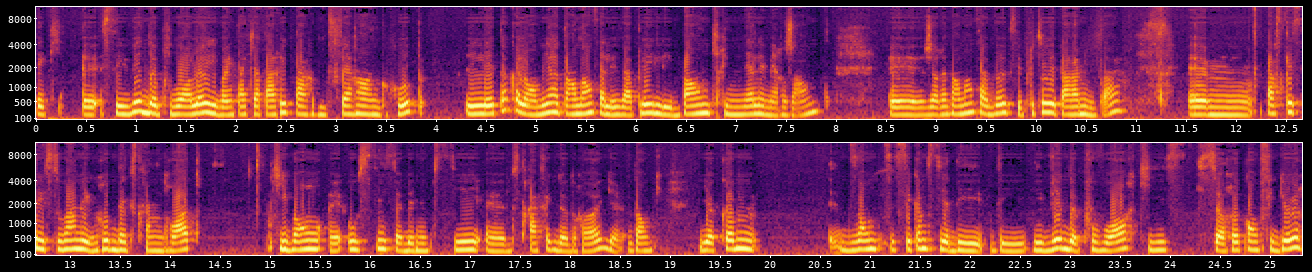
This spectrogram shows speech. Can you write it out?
que, euh, ces vides de pouvoir-là, ils vont être accaparés par différents groupes. L'État colombien a tendance à les appeler les bandes criminelles émergentes. Euh, J'aurais tendance à dire que c'est plutôt des paramilitaires, parce que c'est souvent des groupes d'extrême droite qui vont aussi se bénéficier du trafic de drogue. Donc, il y a comme disons, c'est- comme s'il y a des, des, des vides de pouvoir qui se reconfigurent.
